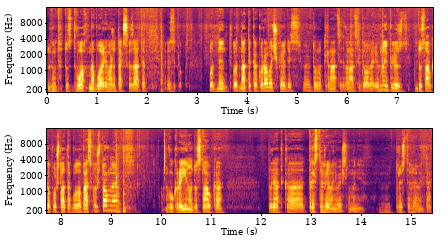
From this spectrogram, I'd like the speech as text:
Ну, тобто з двох наборів, можна так сказати. Одне, одна така коробочка, десь орієнтовно 13-12 доларів. Ну і плюс доставка по штатах була безкоштовною. В Україну доставка порядка 300 гривень вийшла мені. 300 гривень, так.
